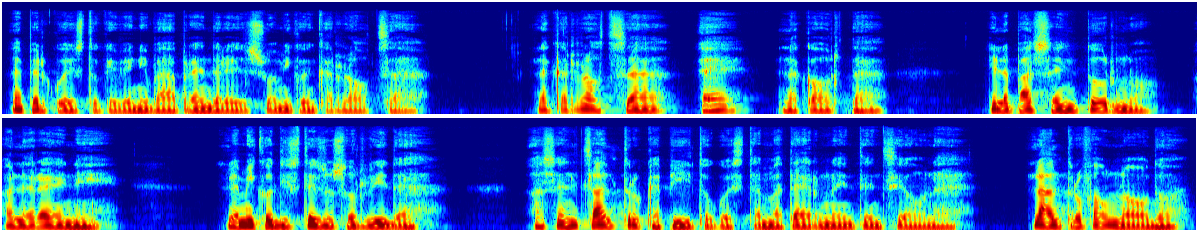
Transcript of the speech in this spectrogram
È per questo che veniva a prendere il suo amico in carrozza. La carrozza è la corda e la passa intorno alle reni. L'amico disteso sorride. Ha senz'altro capito questa materna intenzione. L'altro fa un nodo,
